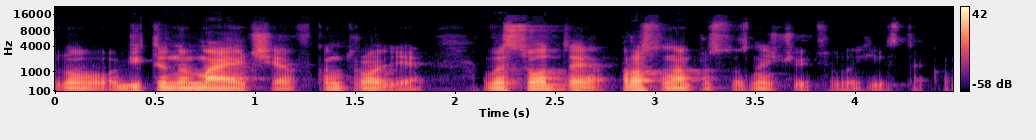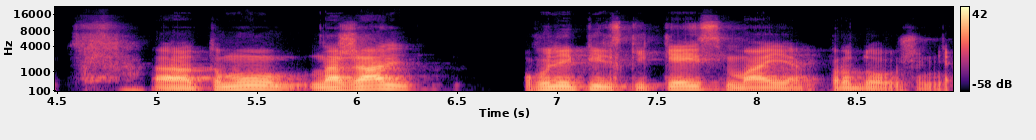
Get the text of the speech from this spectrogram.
ну об'єктивно маючи в контролі висоти, просто-напросто знищують цю логістику. Е, Тому, на жаль. Гуляйпільський кейс має продовження.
